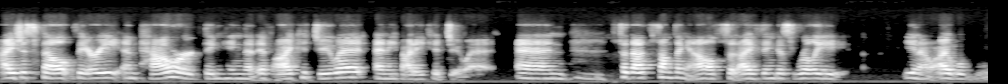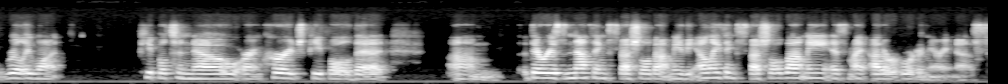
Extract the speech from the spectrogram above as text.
I just felt very empowered thinking that if I could do it, anybody could do it. And mm. so that's something else that I think is really you know, I would really want people to know or encourage people that um, there is nothing special about me. The only thing special about me is my utter ordinariness.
